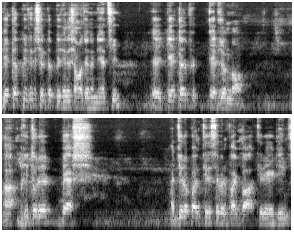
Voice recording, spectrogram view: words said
K type কি জিনিস? এল টাইপ কি জিনিস আমরা জেনে নিয়েছি। এই কে টাইপের জন্য ভিতরের ব্যাস zero point three seven five বা থ্রি এইট ইঞ্চ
